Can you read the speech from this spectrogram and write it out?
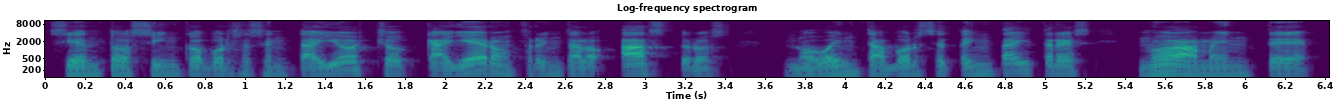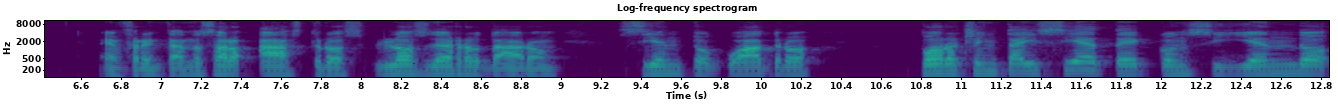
105 por 68, cayeron frente a los Astros 90 por 73, nuevamente enfrentándose a los Astros, los derrotaron 104 por 87, consiguiendo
